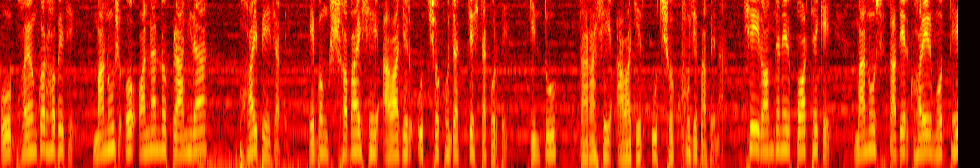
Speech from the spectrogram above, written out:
ও ভয়ঙ্কর হবে যে মানুষ ও অন্যান্য প্রাণীরা ভয় পেয়ে যাবে এবং সবাই সেই আওয়াজের উৎস খোঁজার চেষ্টা করবে। কিন্তু তারা সেই আওয়াজের উৎস খুঁজে পাবে না। সেই রমজানের পর থেকে মানুষ তাদের ঘরের মধ্যে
